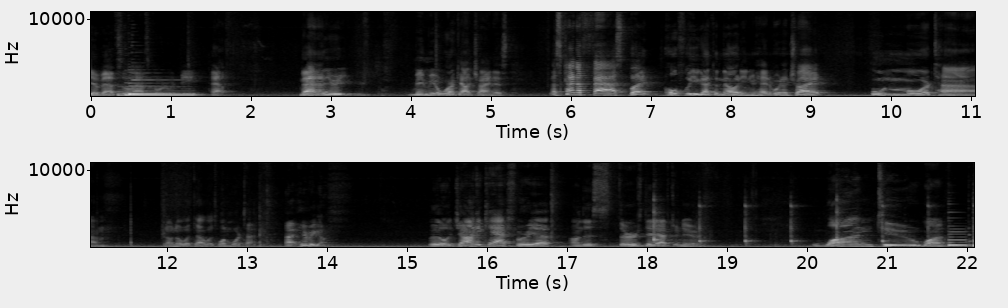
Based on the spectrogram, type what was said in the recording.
Key of F, so the last chord would be F. Man, you made me a workout trying this. That's kind of fast, but hopefully you got the melody in your head. We're gonna try it one more time. I don't know what that was. One more time. All right, here we go. Little Johnny Cash for you on this Thursday afternoon. One, two, one.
